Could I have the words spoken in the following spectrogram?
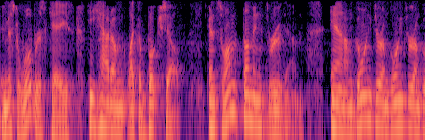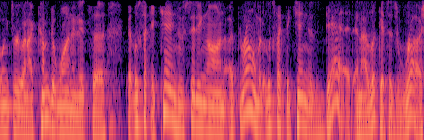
in Mr. Wilbur's case, he had them like a bookshelf. And so I'm thumbing through them, and I'm going through, I'm going through, I'm going through, and I come to one, and it's a, it looks like a king who's sitting on a throne, but it looks like the king is dead. And I look, at says Rush,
